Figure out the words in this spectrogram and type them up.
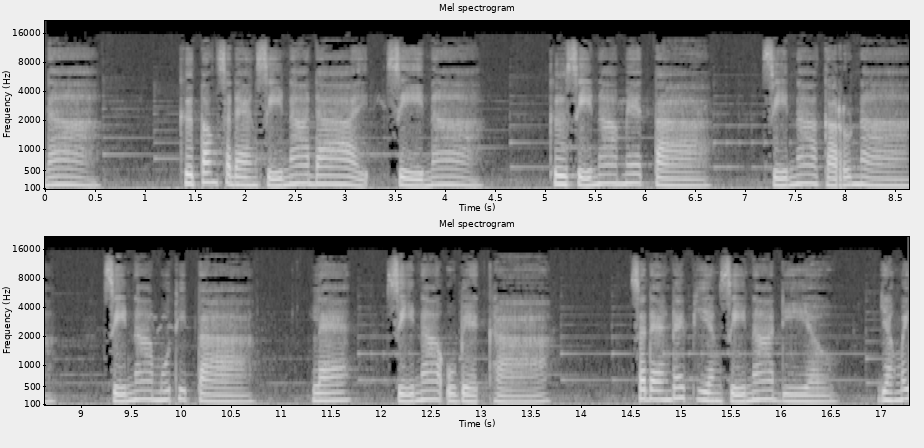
หน้า คือต้องแสดงสีหน้าได้ สีหน้า คือสีหน้าเมตตา สีหน้าการุณา สีหน้ามุทิตา และสีหน้าอุเบกขา แสดงได้เพียงสีหน้าเดียว ยังไม่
